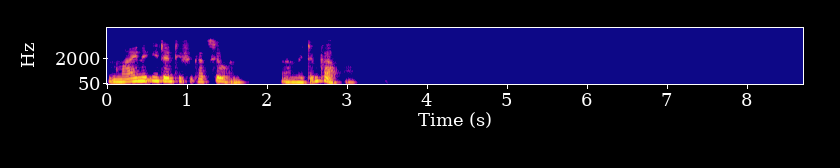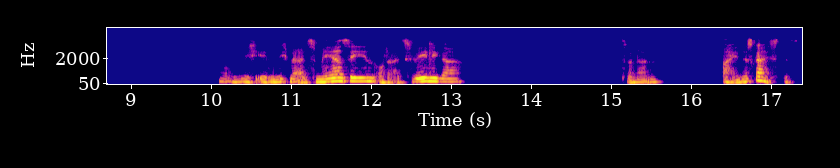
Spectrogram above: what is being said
Meine Identifikation äh, mit dem Körper. Und mich eben nicht mehr als mehr sehen oder als weniger, sondern eines Geistes.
